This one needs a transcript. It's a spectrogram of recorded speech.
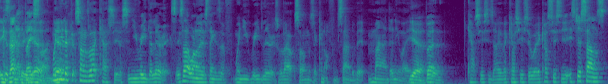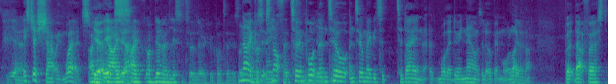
Exactly, you know, the bass yeah. line. When Yeah. you look at songs like Cassius and you read the lyrics, it's like one of those things of when you read lyrics without songs, it can often sound a bit mad anyway. Yeah. But Yeah. Cassius is over, Cassius is away, Cassius. It just sounds, yeah. it's just shouting words. I, Yeah. yeah, It's- I, I've, I've never listened to the lyrical content. It's like no, because it's not too to me, important yeah. until until maybe to today, and uh, what they're doing now is a little bit more like Yeah. that. But that first,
